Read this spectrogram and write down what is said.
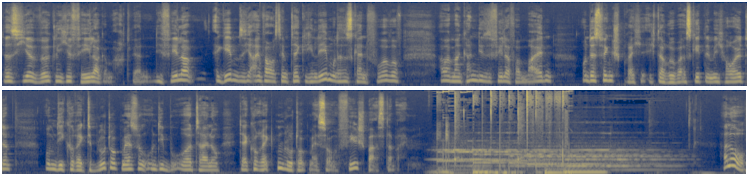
dass hier wirkliche Fehler gemacht werden. Die Fehler ergeben sich einfach aus dem täglichen Leben und das ist kein Vorwurf, aber man kann diese Fehler vermeiden und deswegen spreche ich darüber. Es geht nämlich heute um die korrekte Blutdruckmessung und die Beurteilung der korrekten Blutdruckmessung. Viel Spaß dabei. Hallo,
